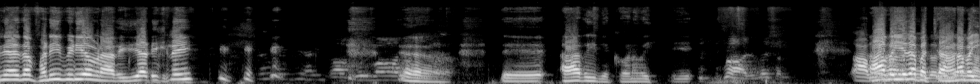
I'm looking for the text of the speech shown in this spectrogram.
ਨੇ ਇਹਦਾ ਫਨੀ ਵੀਡੀਓ ਬਣਾ ਦਿੱਤੀ ਸਾਡੀ ਕਿ ਨਹੀਂ? ਤੇ ਆ ਤੁਸੀਂ ਦੇਖੋ ਨਾ ਬਈ ਇਹ ਆ ਬਈ ਇਹਦਾ ਬੱਚਾ ਹਨਾ ਬਈ।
